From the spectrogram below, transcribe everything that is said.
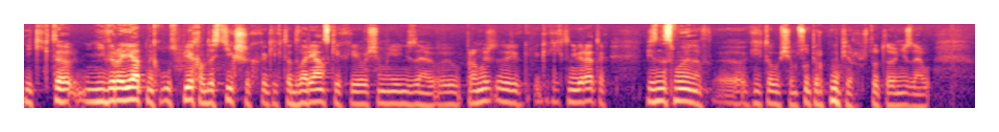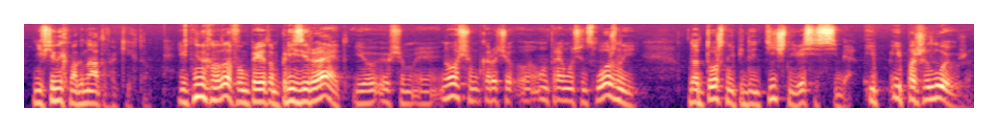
и каких-то невероятных успехов, достигших каких-то дворянских и, в общем, я не знаю, промыш... каких-то невероятных бизнесменов, э, каких-то, в общем, супер-пупер, что-то, не знаю, нефтяных магнатов каких-то. Нефтяных магнатов он при этом презирает, и, в общем, э, ну, в общем, короче, он прям очень сложный, дотошный, педантичный, весь из себя. И, и пожилой уже.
